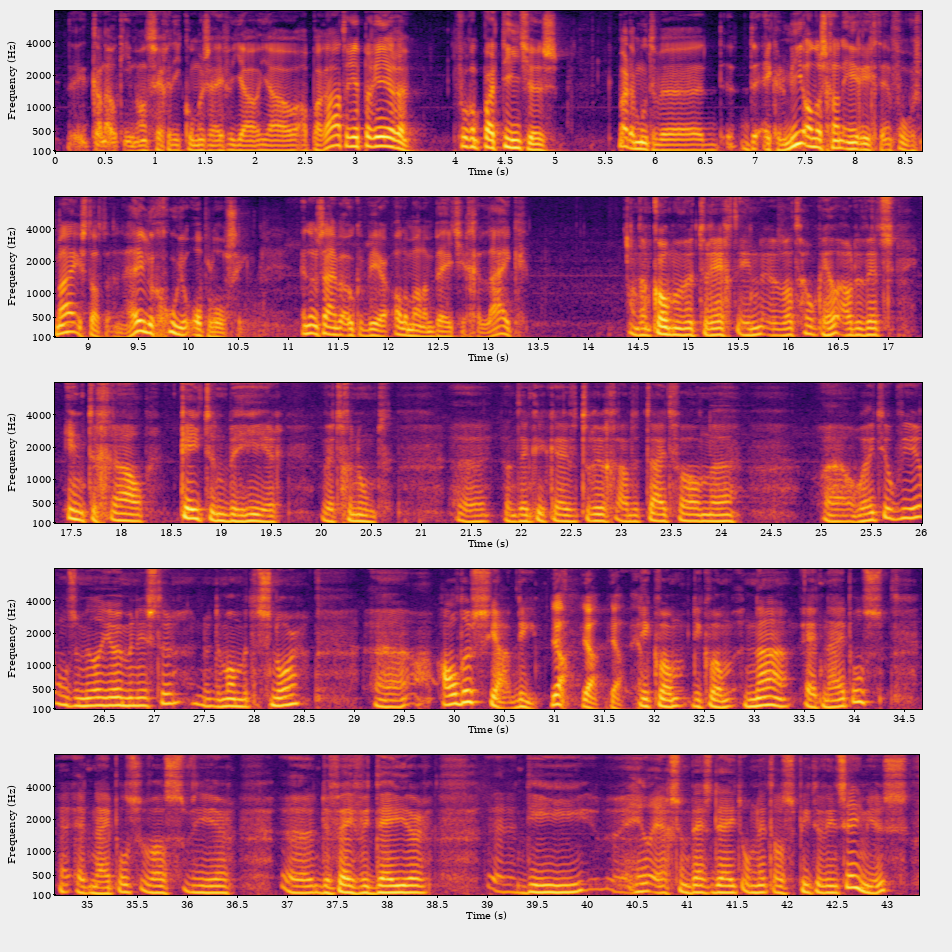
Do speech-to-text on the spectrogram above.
Er kan ook iemand zeggen, die kom eens even jou, jouw apparaat repareren. Voor een paar tientjes. Maar dan moeten we de- economie anders gaan inrichten. En volgens mij is dat een hele goede oplossing. En dan zijn we ook weer allemaal een beetje gelijk. Dan komen we terecht in eh, wat ook heel ouderwets integraal ketenbeheer werd genoemd. Eh, dan denk ik even terug aan de tijd van, eh, hoe heet hij ook weer, onze milieuminister, de man met de snor. Eh, Alders, ja, die. Ja, ja, ja. ja. Die kwam, die kwam na Ed Nijpels. Eh, Ed Nijpels was weer eh, de VVD'er die heel erg zijn best deed om net als Pieter Winsemius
